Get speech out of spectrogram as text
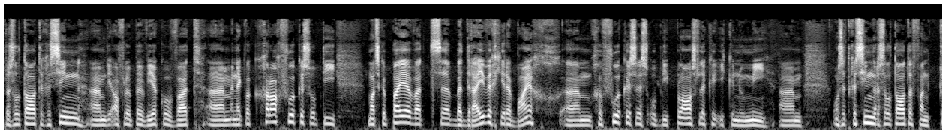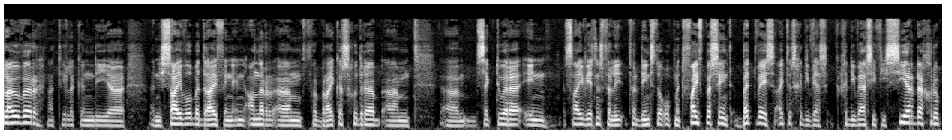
resultate gesien ehm um, die afgelope week of wat. Ehm um, en ek wil graag fokus op die maatskappye wat se bedrywighede baie ehm um, gefokus is op die plaaslike ekonomie. Ehm um, ons het gesien resultate van Clover natuurlik in die uh, in die suiwelbedryf en en ander ehm um, verbruikersgoedere ehm um, ehm um, sektore en sy wetensverdienste op met 5%, Bitwest uiters gediversifiseerde groep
